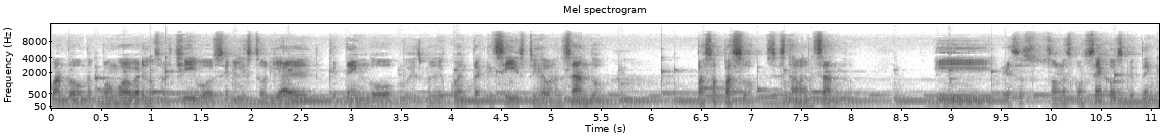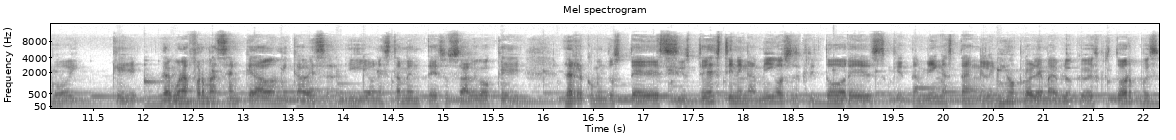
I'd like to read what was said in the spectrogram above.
cuando me pongo a ver los archivos, en el historial que tengo, pues me doy cuenta que sí, estoy avanzando. Paso a paso se está avanzando. Y esos son los consejos que tengo y que de alguna forma se han quedado en mi cabeza y honestamente eso es algo que les recomiendo a ustedes. Si ustedes tienen amigos escritores que también están en el mismo problema de bloqueo de escritor, pues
